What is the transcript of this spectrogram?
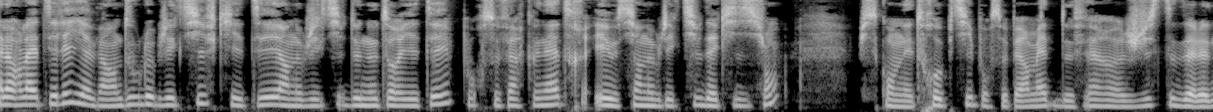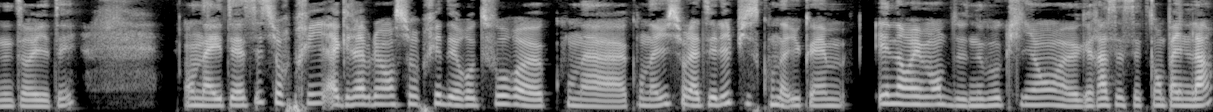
Alors la télé, il y avait un double objectif qui était un objectif de notoriété pour se faire connaître et aussi un objectif d'acquisition, puisqu'on est trop petit pour se permettre de faire juste de la notoriété on a été assez surpris, agréablement surpris des retours euh, qu'on a qu'on a eu sur la télé puisqu'on a eu quand même énormément de nouveaux clients euh, grâce à cette campagne-là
